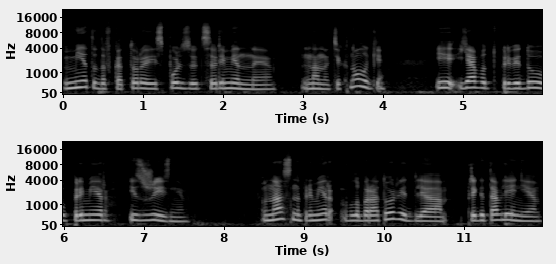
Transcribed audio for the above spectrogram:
методов, которые используют современные нанотехнологи. И я вот приведу пример из жизни. У нас, например, в лаборатории для приготовления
